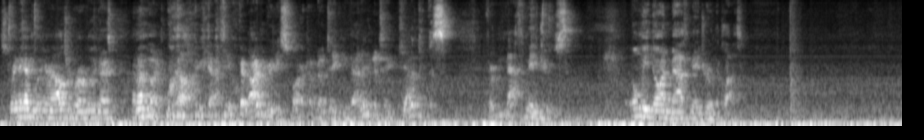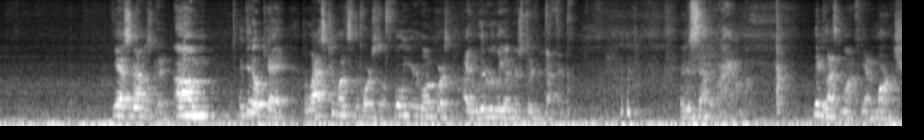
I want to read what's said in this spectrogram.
straight ahead linear algebra, really nice. And I'm like, well, yeah, I'm really smart. I'm not taking that. I'm going to take calculus for math majors. Only non math major in the class. Yeah, so that was good. Um, I did okay. The last two months of the course, so a full year long course, I literally understood nothing. I just sat there, I don't know. Maybe last month, yeah, March.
